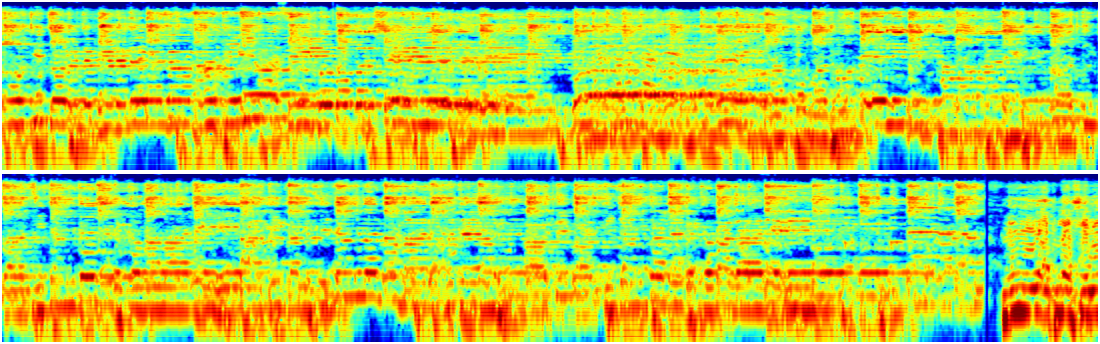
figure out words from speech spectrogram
मोची चोरने भिड़ने वाला आदिवासी बरोबर दिन आदिवासी जंगल आदिवासी जंगल आदिवासी जंगल रखवाला रे. मी आपल्या सर्व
